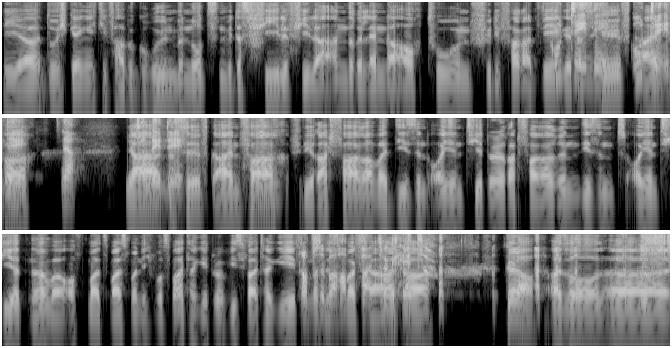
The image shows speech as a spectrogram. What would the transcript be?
hier durchgängig die Farbe Grün benutzen, wie das viele, viele andere Länder auch tun für die Fahrradwege. Gute das Idee, hilft gute einfach. Idee. Ja, Ja, das hilft einfach für die Radfahrer, weil die sind orientiert oder Radfahrerinnen, die sind orientiert, ne, weil oftmals weiß man nicht, wo es weitergeht oder wie es weitergeht. Ist immer überhaupt klar, weitergeht. da Genau, also äh,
